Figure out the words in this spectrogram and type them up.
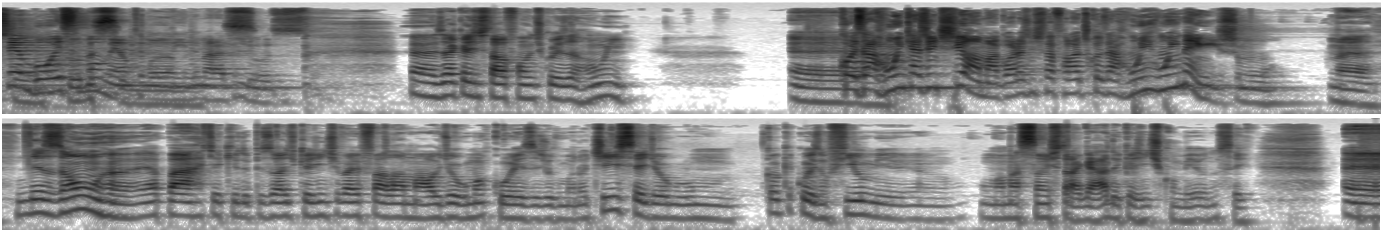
Chegou esse momento semana. lindo e maravilhoso. É, já que a gente tava falando de coisa ruim. É... Coisa ruim que a gente ama. Agora a gente vai falar de coisa ruim, ruim mesmo. É, desonra é a parte aqui do episódio que a gente vai falar mal de alguma coisa, de alguma notícia, de algum. qualquer coisa, um filme, uma maçã estragada que a gente comeu, não sei. É...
